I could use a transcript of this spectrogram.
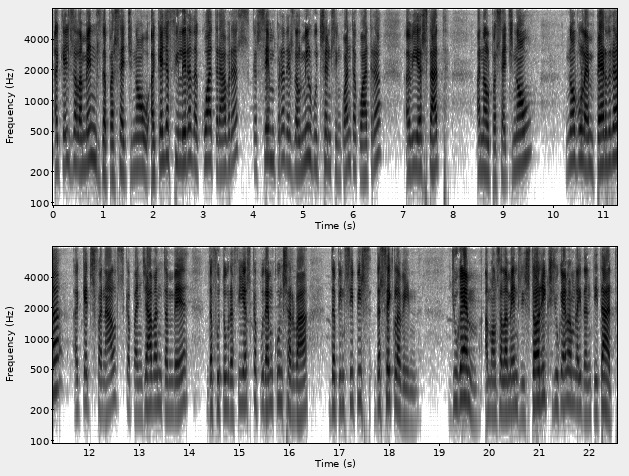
aquells elements de passeig nou, aquella filera de quatre arbres que sempre, des del 1854, havia estat en el passeig nou. No volem perdre aquests fanals que penjaven també de fotografies que podem conservar de principis de segle XX. Juguem amb els elements històrics, juguem amb la identitat,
